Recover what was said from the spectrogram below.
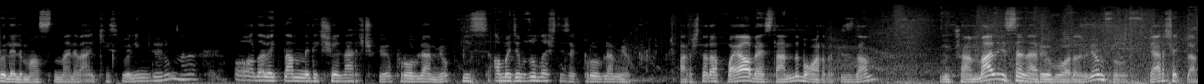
bölelim aslında hani ben kesi böleyim diyorum da orada beklenmedik şeyler çıkıyor problem yok. Biz amacımıza ulaştıysak problem yok. Karşı taraf bayağı beslendi bu arada bizden. Mükemmel bir senaryo bu arada biliyor musunuz? Gerçekten.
